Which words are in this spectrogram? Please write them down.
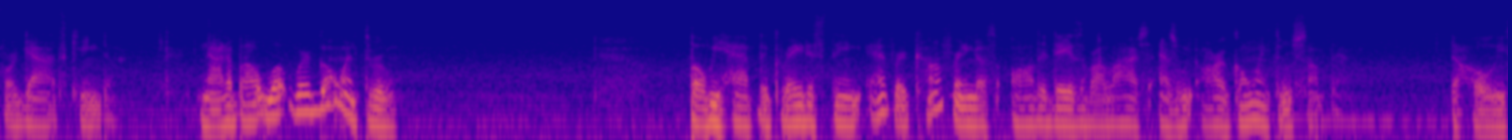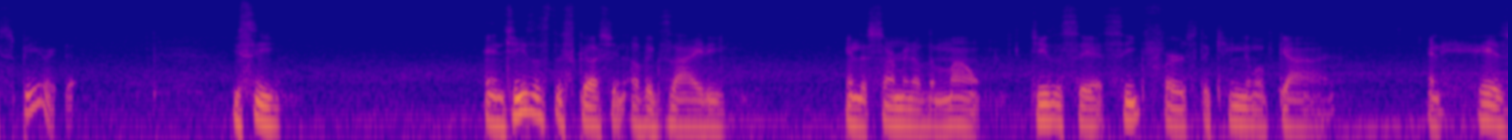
for God's kingdom. Not about what we're going through, but we have the greatest thing ever comforting us all the days of our lives as we are going through something the Holy Spirit. You see, in Jesus' discussion of anxiety in the Sermon of the Mount, Jesus said, Seek first the kingdom of God and his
